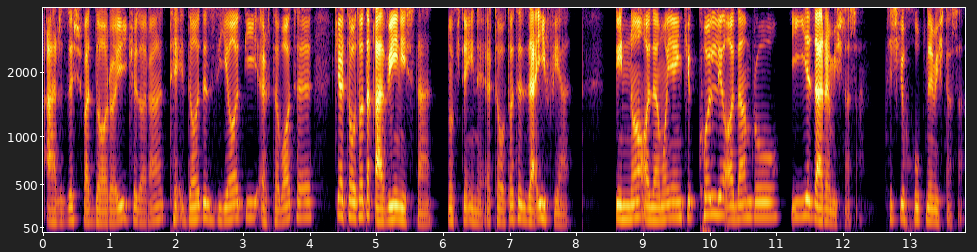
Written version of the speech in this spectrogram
ارزش و دارایی که دارن تعداد زیادی ارتباطه که ارتباطات قوی نیستن. نکته اینه ارتباطات ضعیفی هن. اینا آدمایی این که کلی آدم رو یه ذره می‌شناسن هیچکی خوب نمی‌شناسن.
